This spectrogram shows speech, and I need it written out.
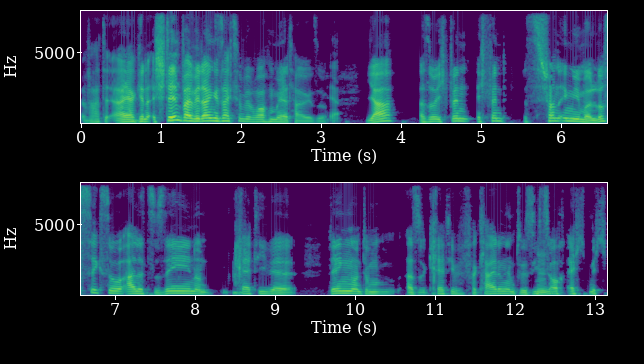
warte. Ah ja, genau. Stimmt, weil wir dann gesagt haben, wir brauchen mehr Tage so. Ja. Ja, also ich bin ich finde, es ist schon irgendwie mal lustig, so alle zu sehen und kreative Dinge und du also kreative Verkleidungen. Du siehst Mhm. auch echt nicht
